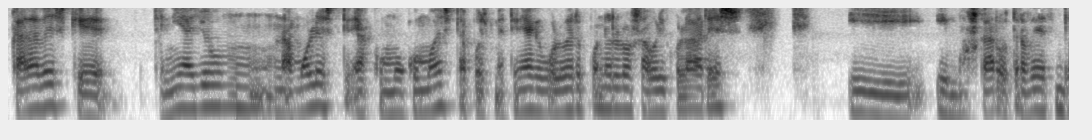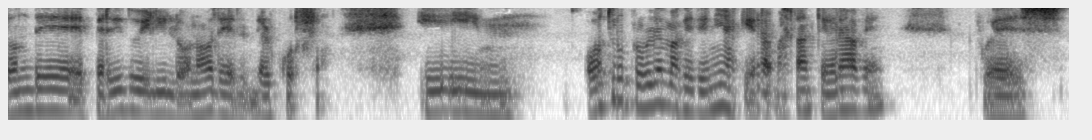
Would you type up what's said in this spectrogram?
cada vez que tenía yo una molestia como, como esta, pues me tenía que volver a poner los auriculares y, y buscar otra vez dónde he perdido el hilo ¿no? del, del curso. Y otro problema que tenía, que era bastante grave, pues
